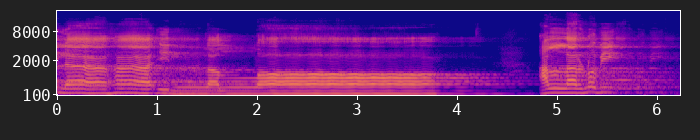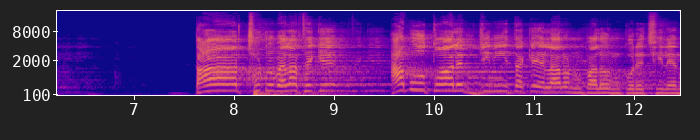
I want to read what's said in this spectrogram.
ইলাহা ইল্লাল্লাহ। আল্লাহর নবী। তার ছোটবেলা থেকে আবু তোয়ালেব যিনি তাকে লালন পালন করেছিলেন,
